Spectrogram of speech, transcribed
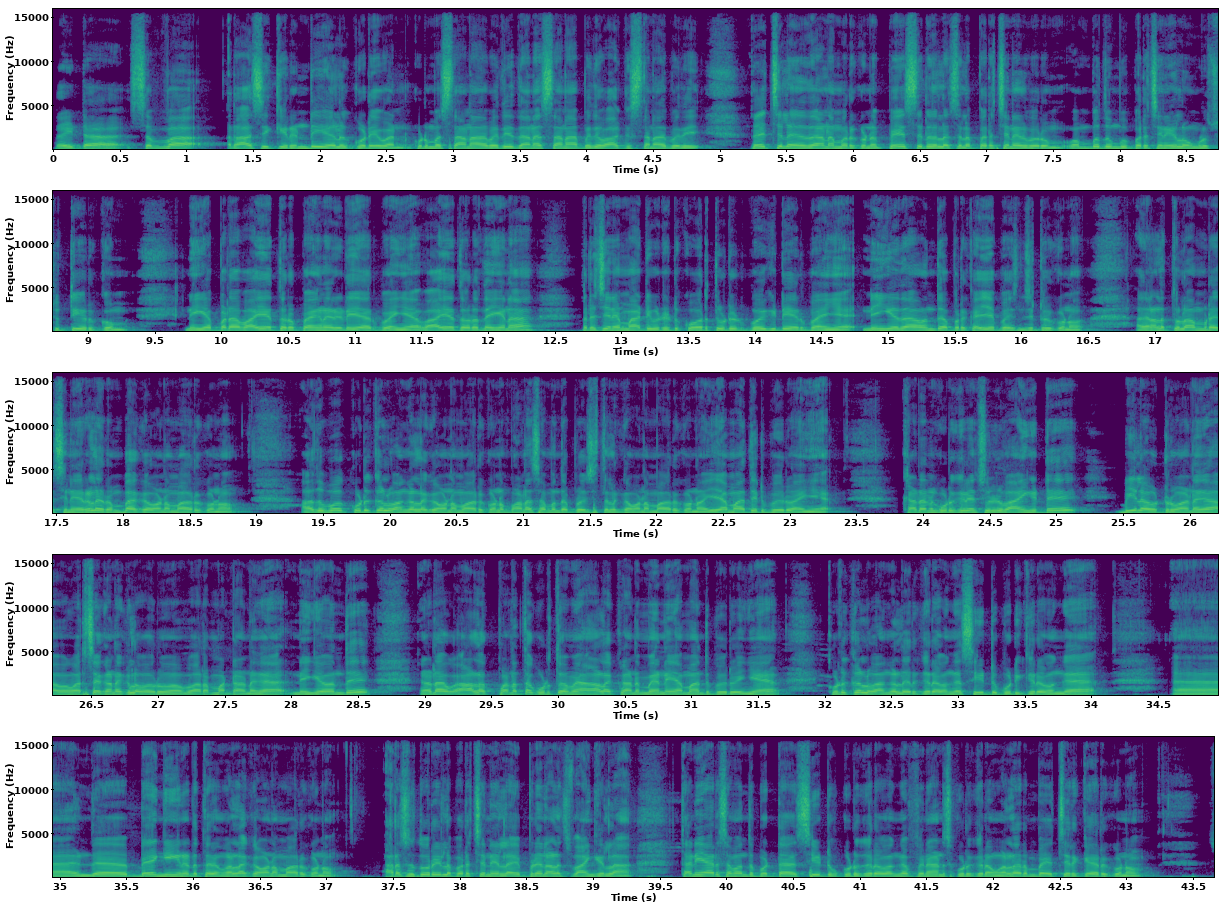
ரைட்டா செவ்வா ராசிக்கு ரெண்டு ஏழு குடைவன் குடும்பஸ்தானாதிபதி தனஸ்தானாதிபதி வாக்குஸ்தானாதிபதி. பேச்சில் நிதானம் இருக்கணும். பேசுகிறதுல சில பிரச்சனைகள் வரும். வம்பு தும்பு பிரச்சனைகள் உங்களை சுற்றி இருக்கும். நீங்கள் எப்படா வாயை திறப்பாங்கன்னு ரெடியாக இருப்பாங்க. வாயை திறந்தீங்கன்னா பிரச்சனையை மாட்டி விட்டுட்டு கோர்த்து விட்டுட்டு போய்கிட்டே இருப்பாங்க. நீங்கள் தான் வந்து அப்புறம் கையை பேசிட்டு இருக்கணும். அதனால் துலாம் ராசினியர்கள் ரொம்ப கவனமாக இருக்கணும். அதுபோக கொடுக்கல் வாங்கல கவனமாக இருக்கணும். பண சம்மந்தப்பட்ட விஷயத்தில் கவனமாக இருக்கணும். ஏமாற்றிட்டு போயிடுவாங்க கடன் கொடுக்குறேன்னு சொல்லிட்டு வாங்கிட்டு பீலா விட்டுருவானுங்க. அவன் வருஷ கணக்கில் வருவான் வரமாட்டானுங்க. நீங்கள் வந்து என்னடா ஆளை பணத்தை கொடுத்தோமே ஆளை காணுமேனு ஏமாந்து போயிடுவீங்க கொடுக்கல் வாங்கல் இருக்கிறவங்க சீட்டு பிடிக்கிறவங்க இந்த பேங்கிங் நடத்துகிறவங்கலாம் கவனமாக இருக்கணும். அரசு துறையில் பிரச்சனை இல்லை. எப்படினாலும் வாங்கிடலாம். தனியார் சம்மந்தப்பட்ட சீட்டு கொடுக்குறவங்க ஃபினான்ஸ் கொடுக்குறவங்கலாம் ரொம்ப எச்சரிக்கையாக இருக்கணும்.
